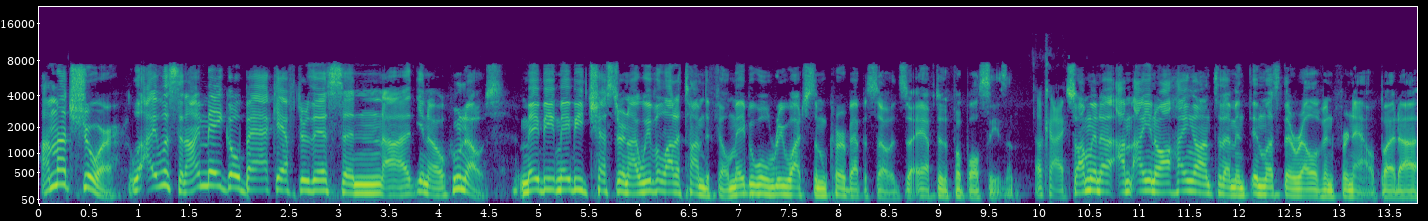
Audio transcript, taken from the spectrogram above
I'm not sure. I listen. I may go back after this, and uh, you know, who knows? Maybe, maybe Chester and I. We have a lot of time to fill. Maybe we'll rewatch some Curb episodes after the football season. Okay. So I'm gonna, I'm, I, you know, I'll hang on to them in, unless they're relevant for now. But uh,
